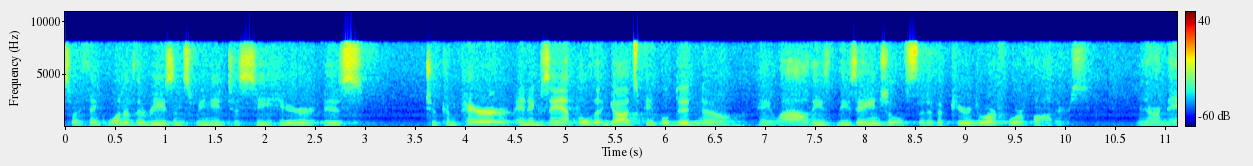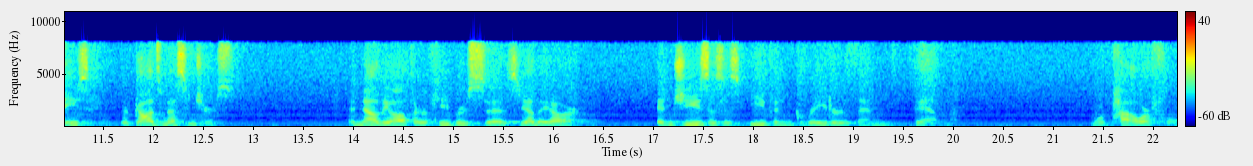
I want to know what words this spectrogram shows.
So I think one of the reasons we need to see here is to compare an example that God's people did know. Hey, wow, these, these angels that have appeared to our forefathers, they're amazing. They're God's messengers. And now the author of Hebrews says, yeah, they are. And Jesus is even greater than them. More powerful,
